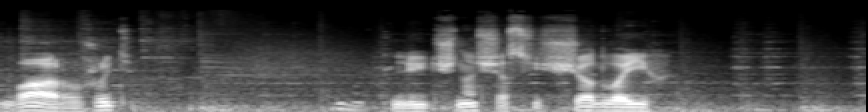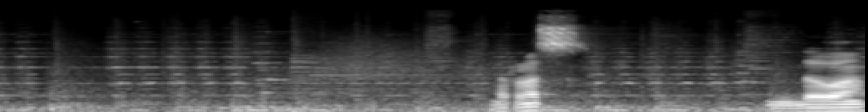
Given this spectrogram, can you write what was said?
Вооружить. Отлично, сейчас еще двоих. Раз. Два.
